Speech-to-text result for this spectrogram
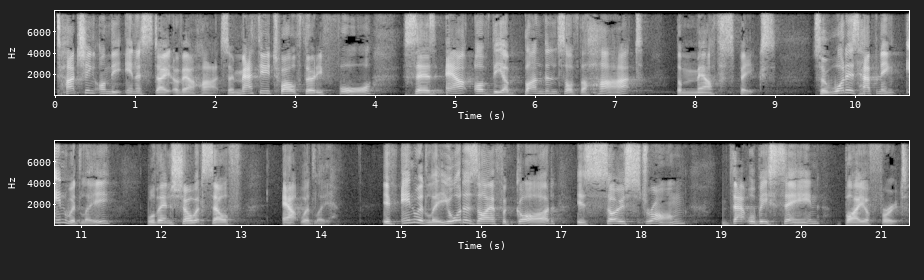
touching on the inner state of our heart. So, Matthew 12 34 says, Out of the abundance of the heart, the mouth speaks. So, what is happening inwardly will then show itself outwardly. If inwardly your desire for God is so strong, that will be seen by your fruit.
